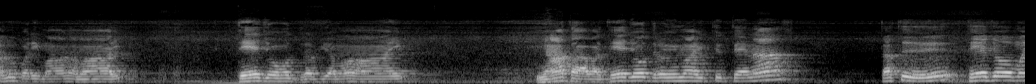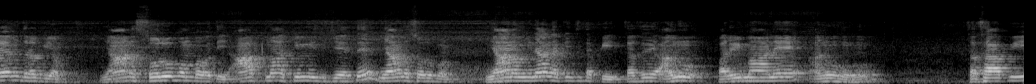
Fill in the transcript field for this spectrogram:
அனுபரிமாணமாய் तेजोद्रव्यमाय् ज्ञाता वा तेजोद्रव्यमा इत्युक्ते न तत् तेजोमयं द्रव्यं ज्ञानस्वरूपं भवति आत्मा किम् इति चेत् ज्ञानस्वरूपं ज्ञानं विना न किञ्चिदपि तद् अणु परिमाणे अणुः तथापि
